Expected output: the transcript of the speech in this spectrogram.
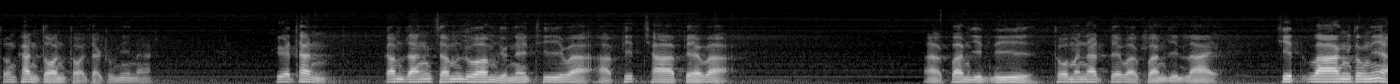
ตรงขั้นตอนต่อจากตรงนี้นะ คือท่านกำลังสำรวมอยู่ในทีว่าอภิชาแปลว่าความยินดี โทมนัสแปลว่าความยินร้ายจิตวางตรงเนี้ย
